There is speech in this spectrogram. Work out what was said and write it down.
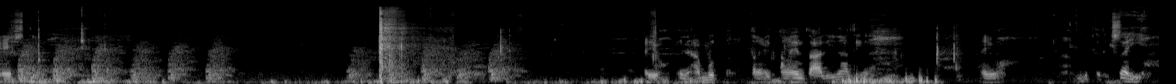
Testing. Ayun, inaabot. Tangay-tangay ang tali natin. Ayun, inaabot. Riksay. Riksay.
